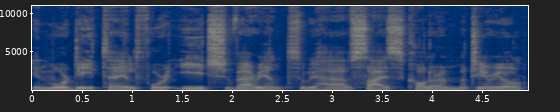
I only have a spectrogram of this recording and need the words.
in more detail for each variant. So we have size, color and material.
